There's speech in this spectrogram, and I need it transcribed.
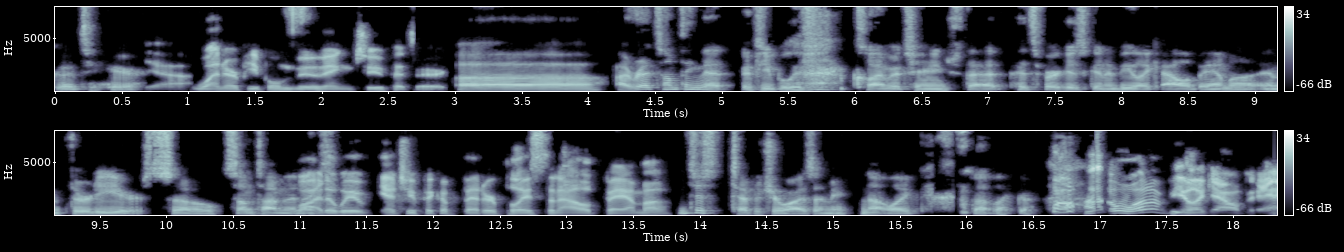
Good to hear. Yeah. When are people moving to Pittsburgh? Uh, I read something that, if you believe in climate change, that Pittsburgh is going to be like Alabama in 30 years. So sometime in the next Why next, do we? Can't you pick a better place than Alabama? just temperature wise, I mean, not like, not like a, I don't want to be like Alabama.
